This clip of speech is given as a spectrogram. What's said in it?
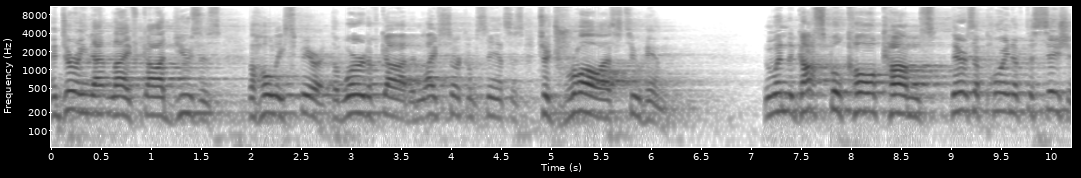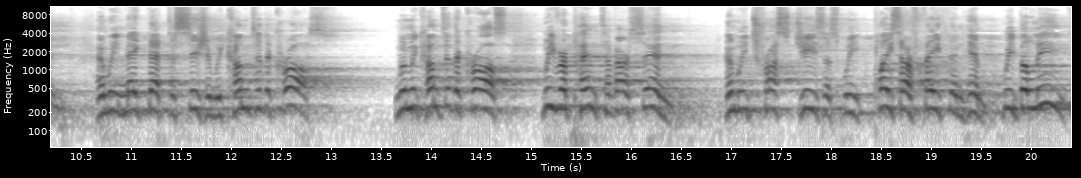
And during that life, God uses the Holy Spirit, the Word of God, and life circumstances to draw us to Him. And when the gospel call comes, there's a point of decision, and we make that decision. We come to the cross. When we come to the cross, we repent of our sin and we trust Jesus. We place our faith in Him. We believe.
